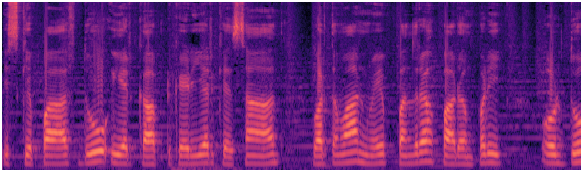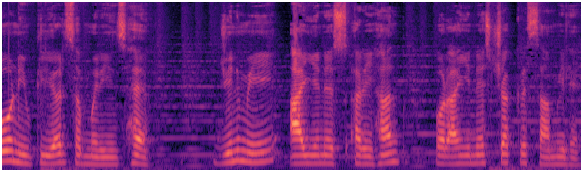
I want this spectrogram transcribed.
इसके पास दो एयरक्राफ्ट कैरियर के साथ वर्तमान में पंद्रह पारंपरिक और दो न्यूक्लियर सबमरीन्स हैं, जिनमें आईएनएस अरिहंत और आईएनएस चक्र शामिल हैं।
